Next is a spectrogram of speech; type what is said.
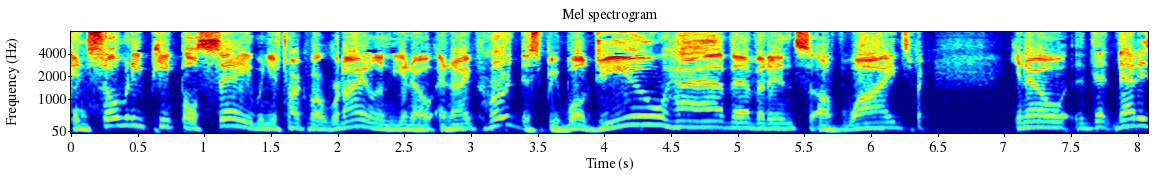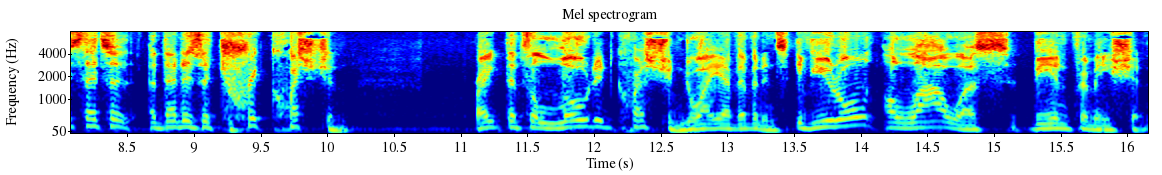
And so many people say when you talk about Rhode Island, you know, and I've heard this before, well, do you have evidence of widespread? You know, that, that is that's a that is a trick question. Right? That's a loaded question. Do I have evidence? If you don't allow us the information,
